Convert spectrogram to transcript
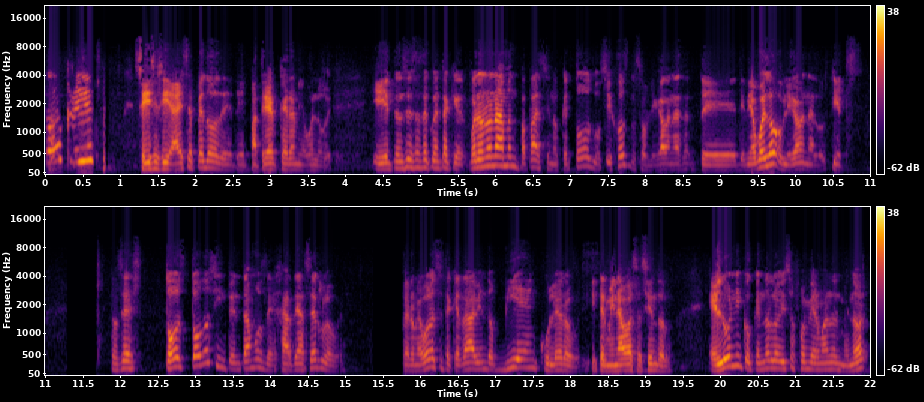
¿Cómo crees? Sí, sí, sí, a ese pedo de, de patriarca era mi abuelo, güey. Y entonces hace cuenta que, bueno, no nada más mi papá, sino que todos los hijos nos obligaban a, de, de mi abuelo, obligaban a los nietos. Entonces, todos, todos intentamos dejar de hacerlo, güey. Pero mi abuelo se te quedaba viendo bien culero, güey, y terminabas haciéndolo. El único que no lo hizo fue mi hermano el menor,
